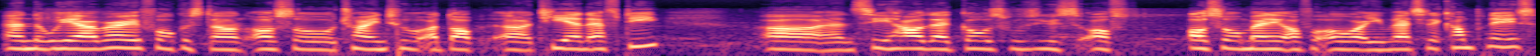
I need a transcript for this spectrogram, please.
and we are very focused on also trying to adopt uh, TNFD uh, and see how that goes with also many of our invested companies.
